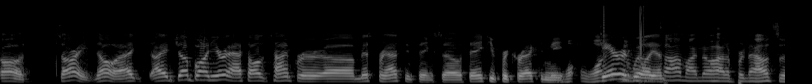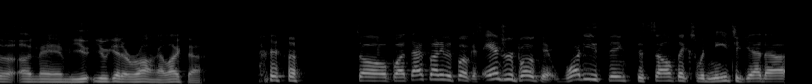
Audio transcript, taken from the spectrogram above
Oh, sorry. No, I, I jump on your ass all the time for uh, mispronouncing things. So thank you for correcting me. Wha- one- Darren the Williams. One time I know how to pronounce a, a name, you you get it wrong. I like that. so, but that's not even the focus. Andrew Bogut, what do you think the Celtics would need to get uh,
